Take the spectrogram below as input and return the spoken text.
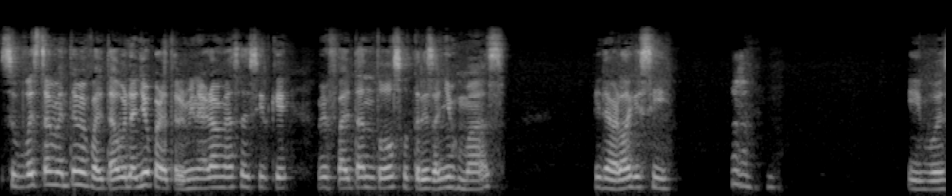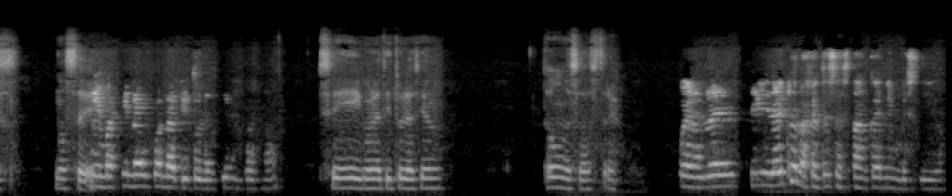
supuestamente me faltaba un año para terminar, ahora me vas a decir que me faltan dos o tres años más. Y la verdad que sí. Y pues, no sé. Me imagino con la titulación, pues, ¿no? Sí, con la titulación. Todo un desastre. Bueno, de, sí, de hecho la gente se estanca en investigación.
